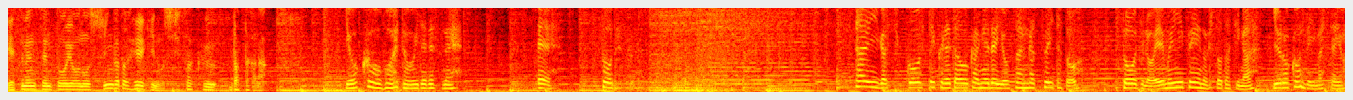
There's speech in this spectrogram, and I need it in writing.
月面戦闘用の新型兵器の試作だったかな。よく覚えておいでですね。ええそうです。大尉が出向してくれたおかげで予算がついたと当時の ME ペイの人たちが喜んでいましたよ。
